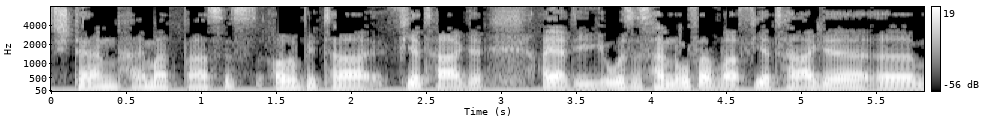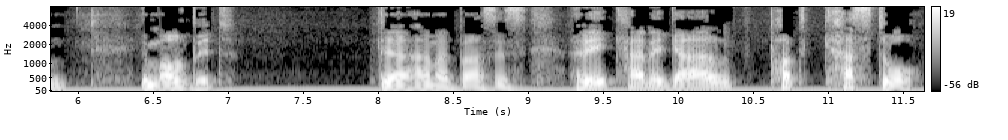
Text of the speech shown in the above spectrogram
Stern Heimatbasis Orbitar vier Tage. Ah ja, die USS Hannover war vier Tage ähm, im Orbit der Heimatbasis. Recarregar Podcasto.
